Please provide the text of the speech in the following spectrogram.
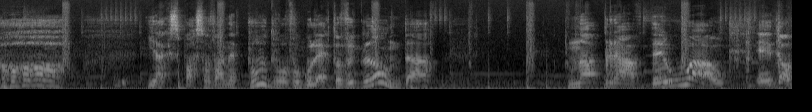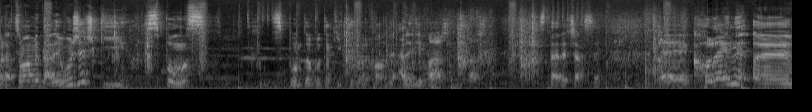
Jo! Jak spasowane pudło w ogóle, jak to wygląda. Naprawdę wow! E, dobra, co mamy dalej? Łyżeczki Spoons. Spoon to był taki tuner Hondy, ale nieważne, nieważne. Stare czasy. E, kolejny, e,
